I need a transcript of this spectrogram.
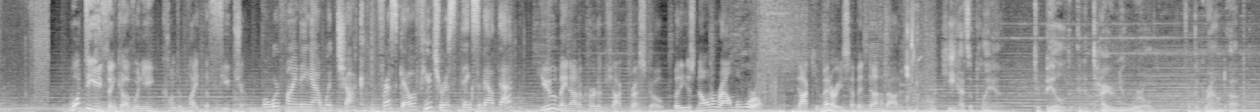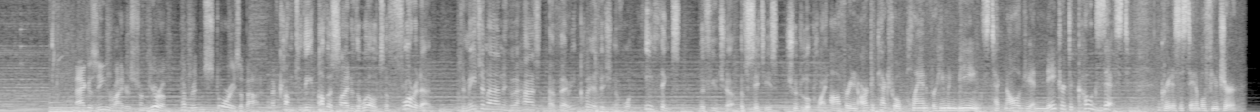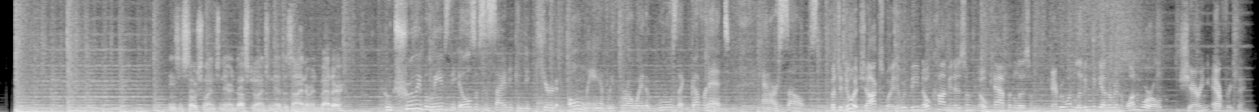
What do you think of when you contemplate the future? Well, we're finding out what Jacques Fresco, a futurist, thinks about that. You may not have heard of Jacques Fresco, but he is known around the world. Documentaries have been done about him. He has a plan to build an entire new world Magazine writers from Europe have written stories about him. I've come to the other side of the world, to Florida, to meet a man who has a very clear vision of what he thinks the future of cities should look like. Offering an architectural plan for human beings, technology, and nature to coexist and create a sustainable future. He's a social engineer, industrial engineer, designer, inventor. Who truly believes the ills of society can be cured only if we throw away the rules that govern it and ourselves. But to do it Jacques' way, there would be no communism, no capitalism, everyone living together in one world, sharing everything.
